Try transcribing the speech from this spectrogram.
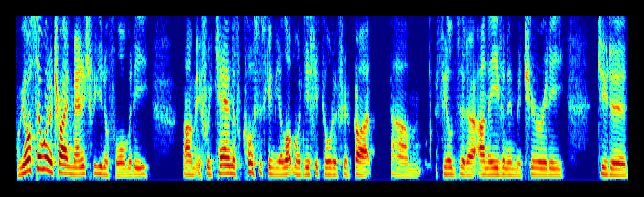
We also want to try and manage for uniformity. Um, if we can, of course, it's going to be a lot more difficult if we've got um, fields that are uneven in maturity due to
